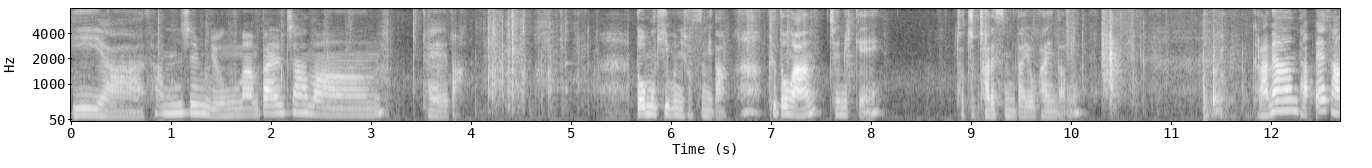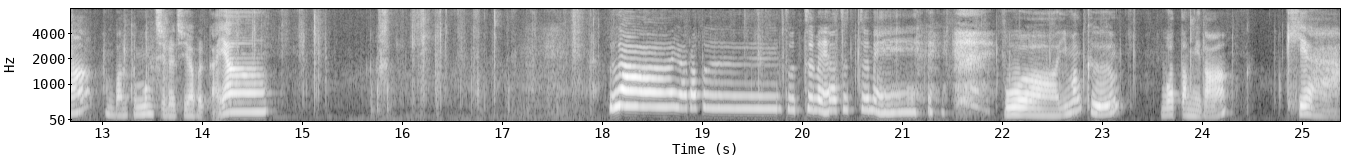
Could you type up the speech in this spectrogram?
이야 36만 8천원. 대박. 너무 기분이 좋습니다. 그동안 재밌게 저축 잘했습니다. 요 바인더로. 그러면 다 빼서 한번 돈뭉치를 지어볼까요? 우와, 여러분. 두툼해요, 두툼해. 우와, 이만큼 모았답니다. 키야,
